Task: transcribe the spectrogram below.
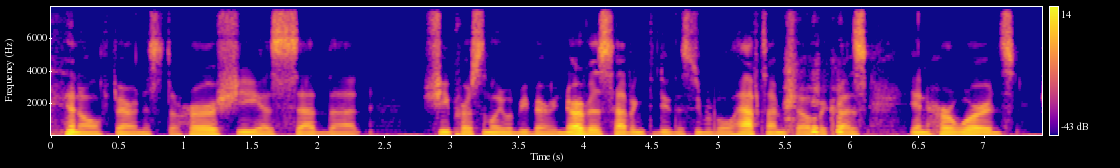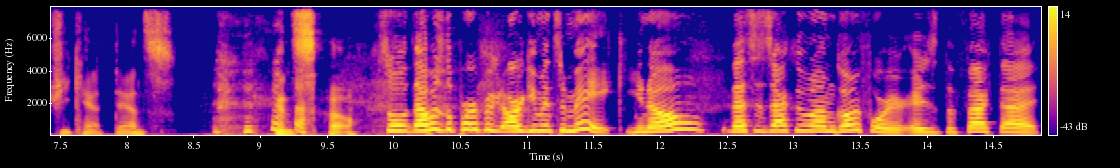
in all fairness to her, she has said that she personally would be very nervous having to do the Super Bowl halftime show because, in her words, she can't dance. and so So that was the perfect argument to make, you know? That's exactly what I'm going for is the fact that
